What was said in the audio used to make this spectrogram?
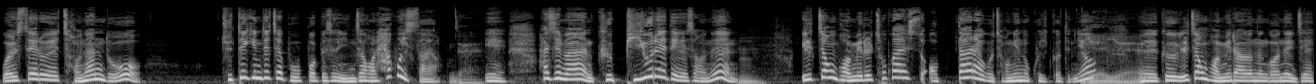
월세로의 전환도 주택임대차 보호법에서는 인정을 하고 있어요. 네. 예. 하지만 그 비율에 대해서는 음. 일정 범위를 초과할 수 없다라고 정해놓고 있거든요. 예, 예. 그 일정 범위라는 거는 이제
